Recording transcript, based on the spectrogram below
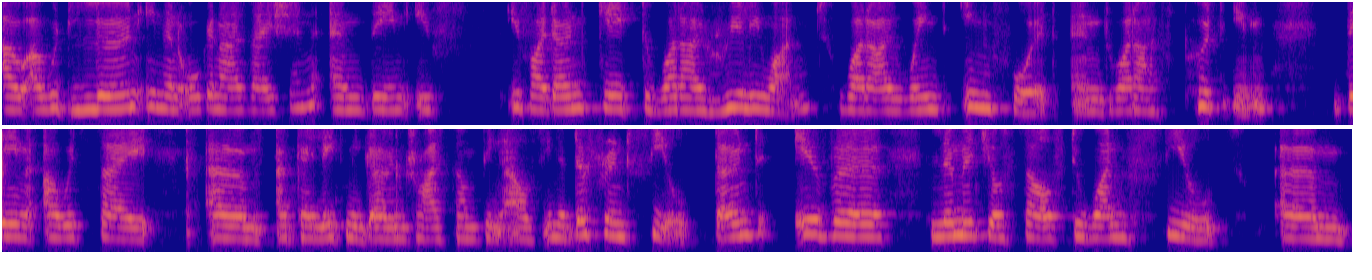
I, I would learn in an organization, and then if if I don't get what I really want, what I went in for it, and what I've put in, then I would say, um, okay, let me go and try something else in a different field. Don't ever limit yourself to one field. Um,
